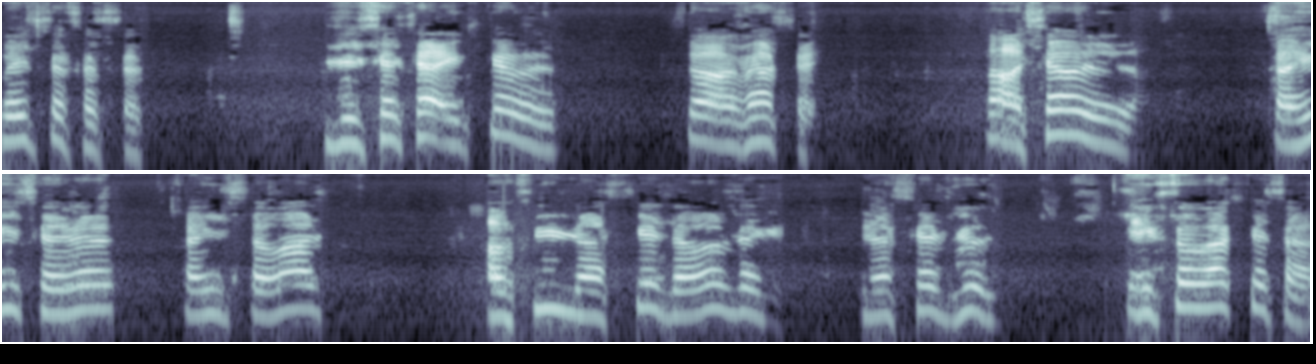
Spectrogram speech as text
प्रयत्न करतात. देशाच्या ऐक्यावर तो आघात आहे. अशा वेळेला काही शहर काही समाज आपली जास्ती जबाबदारी लक्षात घेऊन एकवाक्यता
